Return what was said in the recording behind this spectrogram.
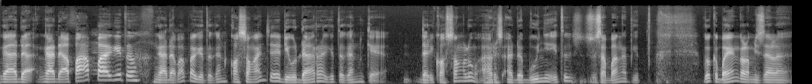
nggak ada nggak ada apa-apa gitu. Nggak ada apa-apa gitu kan. Kosong aja di udara gitu kan. Kayak dari kosong lu harus ada bunyi itu susah banget gitu. Gue kebayang kalau misalnya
